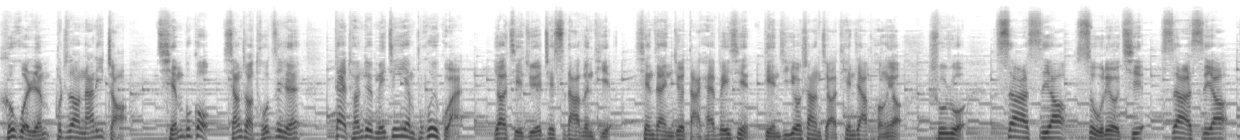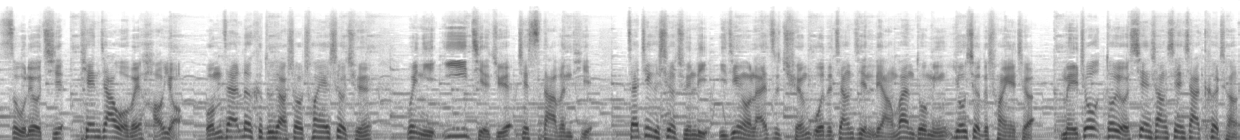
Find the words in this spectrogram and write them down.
合伙人不知道哪里找，钱不够想找投资人，带团队没经验不会管。要解决这四大问题，现在你就打开微信，点击右上角添加朋友，输入四二四幺四五六七四二四幺四五六七，添加我为好友。我们在乐客独角兽创业社群为你一一解决这四大问题。在这个社群里，已经有来自全国的将近两万多名优秀的创业者，每周都有线上线下课程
